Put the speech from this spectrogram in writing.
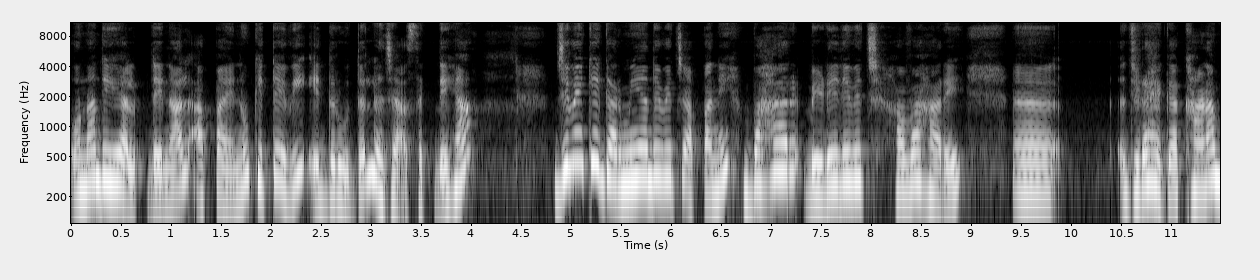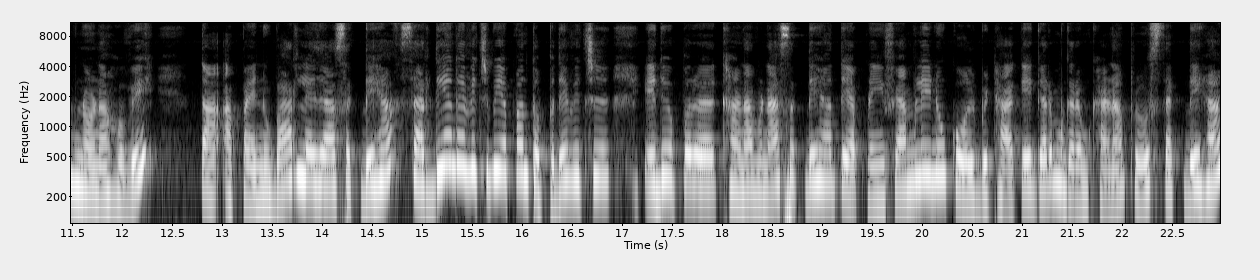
ਉਹਨਾਂ ਦੀ ਹੈਲਪ ਦੇ ਨਾਲ ਆਪਾਂ ਇਹਨੂੰ ਕਿਤੇ ਵੀ ਇੱਧਰ ਉੱਧਰ ਲਿਜਾ ਸਕਦੇ ਹਾਂ। ਜਿਵੇਂ ਕਿ ਗਰਮੀਆਂ ਦੇ ਵਿੱਚ ਆਪਾਂ ਨੇ ਬਾਹਰ ਵਿਹੜੇ ਦੇ ਵਿੱਚ ਹਵਾ ਹਾਰੇ ਜਿਹੜਾ ਹੈਗਾ ਖਾਣਾ ਬਣਾਉਣਾ ਹੋਵੇ, ਤਾਂ ਆਪਾਂ ਇਹਨੂੰ ਬਾਹਰ ਲੈ ਜਾ ਸਕਦੇ ਹਾਂ। ਸਰਦੀਆਂ ਦੇ ਵਿੱਚ ਵੀ ਆਪਾਂ ਧੁੱਪ ਦੇ ਵਿੱਚ ਇਹਦੇ ਉੱਪਰ ਖਾਣਾ ਬਣਾ ਸਕਦੇ ਹਾਂ ਤੇ ਆਪਣੀ ਫੈਮਿਲੀ ਨੂੰ ਕੋਲ ਬਿਠਾ ਕੇ ਗਰਮ-ਗਰਮ ਖਾਣਾ ਪਰੋਸ ਸਕਦੇ ਹਾਂ।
